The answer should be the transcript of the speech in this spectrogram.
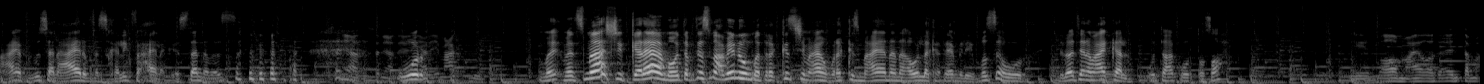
معايا فلوس أنا عارف بس خليك في حالك. استنى بس. ثانية واحدة ثانية واحدة. وور. يعني معاك فلوس ما, ما تسمعش الكلام. هو أنت بتسمع منهم ما تركزش معاهم. ركز معايا أنا أنا هقول لك هتعمل إيه. بص يا وور دلوقتي أنا معايا كلب. وأنت معاك قطة صح؟ إيه، آه معايا أنت مع...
